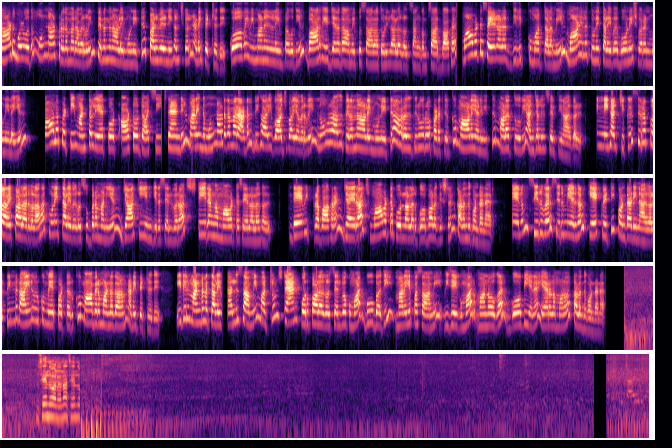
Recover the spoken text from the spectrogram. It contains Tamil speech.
நாடு முழுவதும் முன்னாள் பிரதமர் அவர்களின் பிறந்த நாளை முன்னிட்டு பல்வேறு நிகழ்ச்சிகள் நடைபெற்றது. கோவை விமான நிலையம் பகுதியில் பாரதிய ஜனதா அமைப்பு சாரா தொழிலாளர்கள் சங்கம் சார்பாக மாவட்ட செயலாளர் திலீப் குமார் தலைமையில் மாநில துணைத் தலைவர் புவனேஸ்வரன் முன்னிலையில் Palapatti mandal airport auto taxi ஸ்டாண்டில் மறைந்த முன்னாள் பிரதமர் அடல் பிகாரி வாஜ்பாய் அவர்களின் நூறாவது பிறந்த நாளை முன்னிட்டு அவரது திருவுருவப் படத்திற்கு மாலை அணிவித்து மலர் தூவி அஞ்சலி செலுத்தினார்கள். இந்நிகழ்ச்சிக்கு சிறப்பு அழைப்பாளர்களாக துணைத் தலைவர்கள் சுப்பிரமணியன் ஜாக்கி என்கிற செல்வராஜ் ஸ்ரீரங்கம் மாவட்ட செயலாளர்கள் டேவிட் பிரபாகரன் ஜெயராஜ் மாவட்ட பொருளாளர் கோபாலகிருஷ்ணன் கலந்து கொண்டனர். மேலும் சிறுவர் சிறுமியர்கள் கேக் வெட்டி கொண்டாடினார்கள். பின்னர் ஐநூறுக்கும் மேற்பட்டோருக்கு மாபெரும் அன்னதானம் நடைபெற்றது. இதில் மண்டல தலைவர் நல்லுசாமி மற்றும் ஸ்டாண்ட் பொறுப்பாளர்கள் செல்வகுமார் பூபதி மலையப்பசாமி விஜயகுமார் மனோகர் கோபி என ஏராளமானோர் கலந்து கொண்டனர். சேர்ந்து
